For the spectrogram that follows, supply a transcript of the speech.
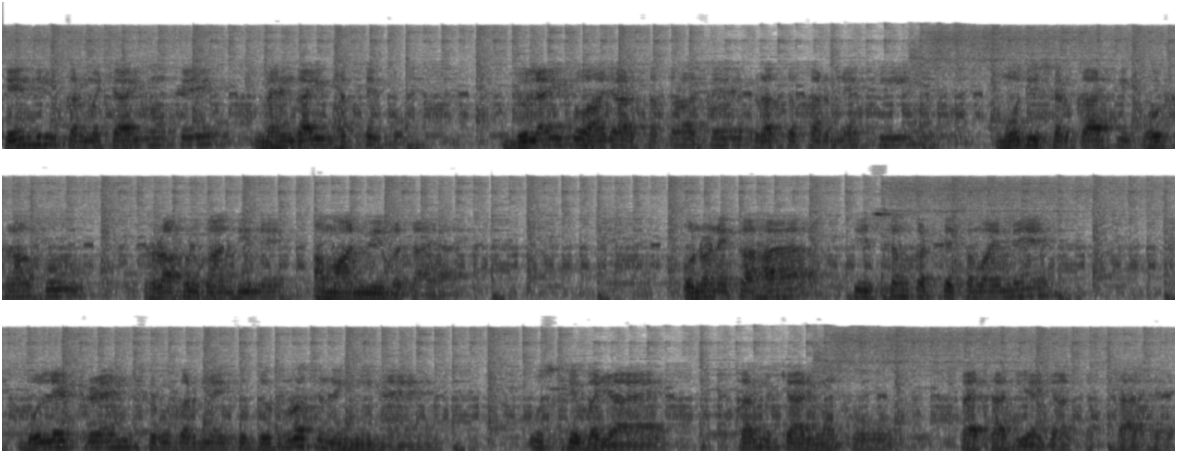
केंद्रीय कर्मचारियों के महँगाई भत्ते को जुलाई 2017 से रद्द करने की मोदी सरकार की घोषणा को राहुल गांधी ने अमानवीय बताया है। उन्होंने कहा कि इस संकट के समय में बुलेट ट्रेन शुरू करने की ज़रूरत नहीं है। उसके बजाय कर्मचारियों को पैसा दिया जा सकता है।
